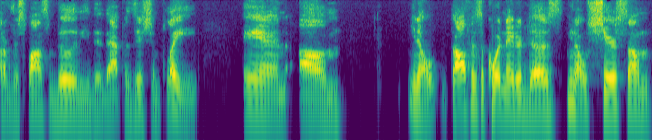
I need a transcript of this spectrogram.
of responsibility that that position played. And, um, you know, the offensive coordinator does, you know, share some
